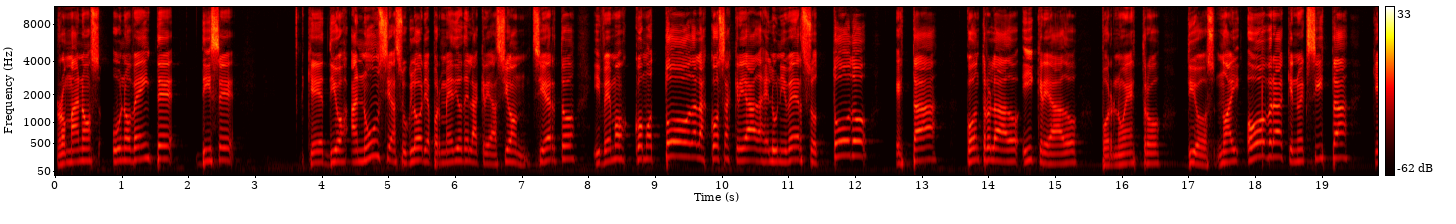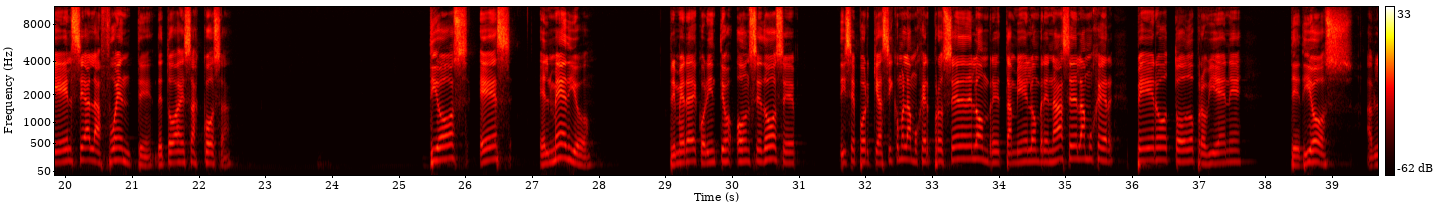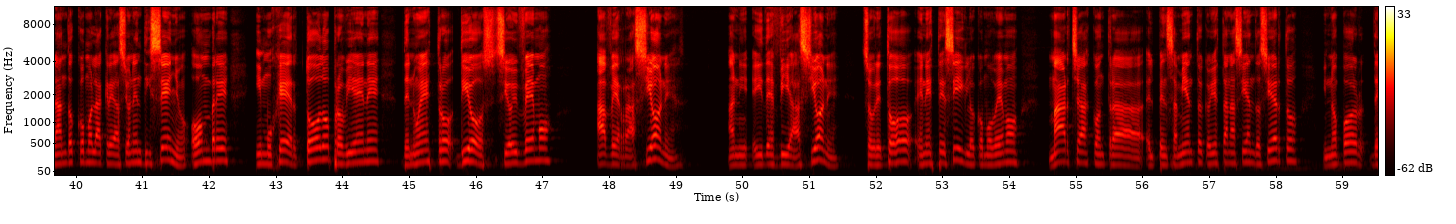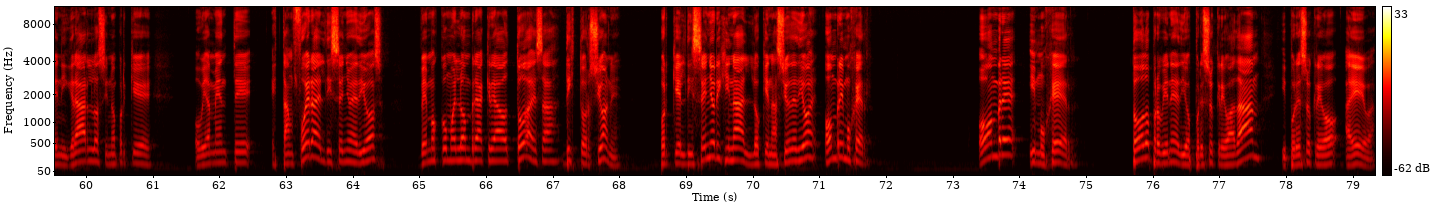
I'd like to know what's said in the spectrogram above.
Romanos 1.20 dice que Dios anuncia su gloria por medio de la creación, ¿cierto? Y vemos como todas las cosas creadas, el universo, todo está controlado y creado por nuestro Dios. No hay obra que no exista que Él sea la fuente de todas esas cosas. Dios es el medio. Primera de Corintios 11, 12 dice, porque así como la mujer procede del hombre, también el hombre nace de la mujer, pero todo proviene de Dios. Hablando como la creación en diseño, hombre y mujer, todo proviene de nuestro Dios. Si hoy vemos aberraciones y desviaciones, sobre todo en este siglo, como vemos marchas contra el pensamiento que hoy están haciendo, ¿cierto? Y no por denigrarlo, sino porque obviamente están fuera del diseño de Dios, vemos cómo el hombre ha creado todas esas distorsiones. Porque el diseño original, lo que nació de Dios, hombre y mujer. Hombre y mujer. Todo proviene de Dios. Por eso creó a Adán y por eso creó a Eva.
